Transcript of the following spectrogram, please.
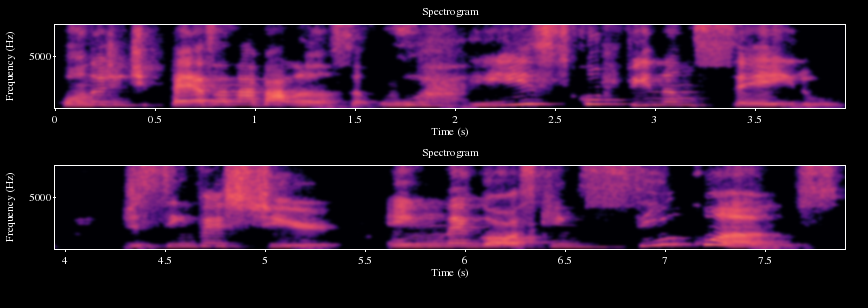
quando a gente pesa na balança o risco financeiro de se investir em um negócio que em cinco anos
